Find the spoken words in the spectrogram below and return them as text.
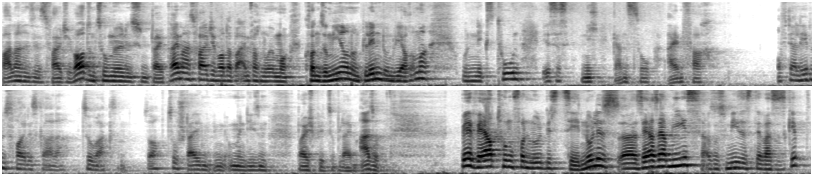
ballern ist das falsche Wort und zumüllen ist schon gleich dreimal das falsche Wort, aber einfach nur immer konsumieren und blind und wie auch immer und nichts tun, ist es nicht ganz so einfach auf der Lebensfreude-Skala zu wachsen, so, zu steigen, um in diesem Beispiel zu bleiben. Also, Bewertung von 0 bis 10. 0 ist äh, sehr, sehr mies, also das mieseste, was es gibt.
